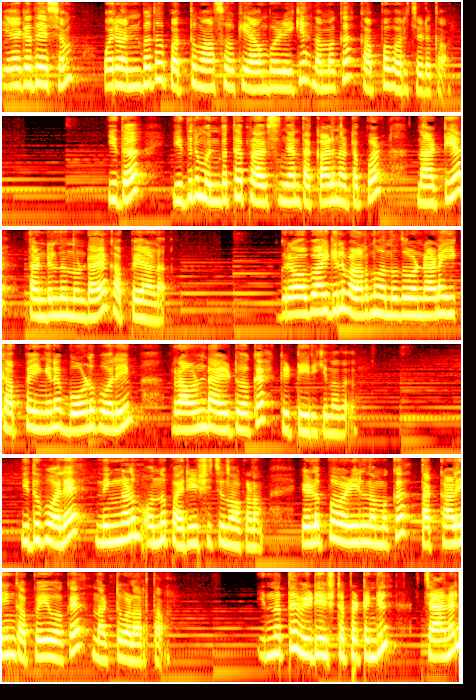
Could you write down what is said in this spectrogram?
ഏകദേശം ഒരു ഒൻപത് പത്ത് മാസമൊക്കെ ആകുമ്പോഴേക്ക് നമുക്ക് കപ്പ പറിച്ചെടുക്കാം. ഇത് ഇതിനു മുൻപത്തെ പ്രാവശ്യം ഞാൻ തക്കാളി നട്ടപ്പോൾ നാട്ടിയ തണ്ടിൽ നിന്നുണ്ടായ കപ്പയാണ്. ഗ്രോ ബാഗിൽ വളർന്നു വന്നതുകൊണ്ടാണ് ഈ കപ്പ ഇങ്ങനെ ബോൾ പോലെയും റൗണ്ട് ആയിട്ടുമൊക്കെ കിട്ടിയിരിക്കുന്നത്. ഇതുപോലെ നിങ്ങളും ഒന്ന് പരീക്ഷിച്ചു നോക്കണം. എളുപ്പ വഴിയിൽ നമുക്ക് തക്കാളിയും കപ്പയും ഒക്കെ നട്ടു വളർത്താം. ഇന്നത്തെ വീഡിയോ ഇഷ്ടപ്പെട്ടെങ്കിൽ ചാനൽ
